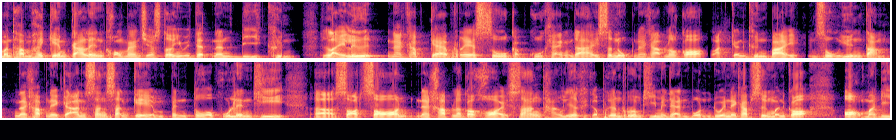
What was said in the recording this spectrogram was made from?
มันทำให้เกมการเล่นของแมนเชสเตอร์ยูไนเต็ดนั้นดีขึ้น ไหลลื่นนะครับแก้เพรสสู้กับคู่แข่งได้สนุกนะครับแล้วก็ผลัดกันขึ้นไปสูงยืนต่ำนะครับในการสร้างสรรค์เกมเป็นตัวผู้เล่นที่อสอดซ้อนนะครับแล้วก็คอยสร้างทางเลือกให้กับเพื่อนร่วมทีมในแดนบนด้วยนะครับซึ่งมันก็ออกมาดี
